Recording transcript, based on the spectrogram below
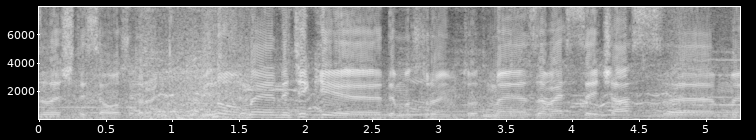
залишитися осторонь. Ну, ми не тільки демонструємо тут. Ми за весь цей час е, ми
